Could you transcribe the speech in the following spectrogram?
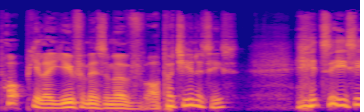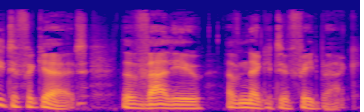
popular euphemism of opportunities, it's easy to forget the value of negative feedback.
